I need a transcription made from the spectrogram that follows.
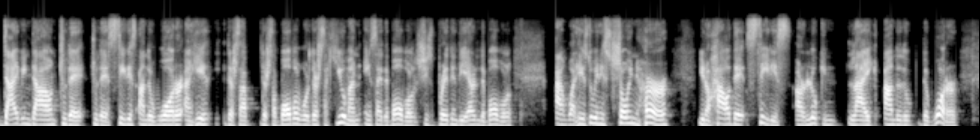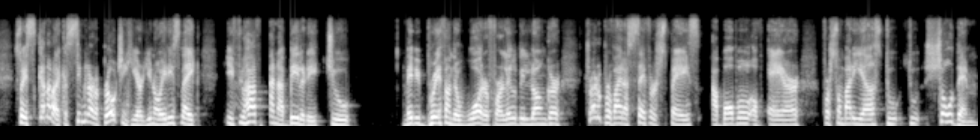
diving down to the to the cities underwater and he there's a there's a bubble where there's a human inside the bubble. She's breathing the air in the bubble. And what he's doing is showing her, you know, how the cities are looking like under the, the water. So it's kind of like a similar approach in here. You know, it is like if you have an ability to maybe breathe underwater for a little bit longer, try to provide a safer space, a bubble of air for somebody else to, to show them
